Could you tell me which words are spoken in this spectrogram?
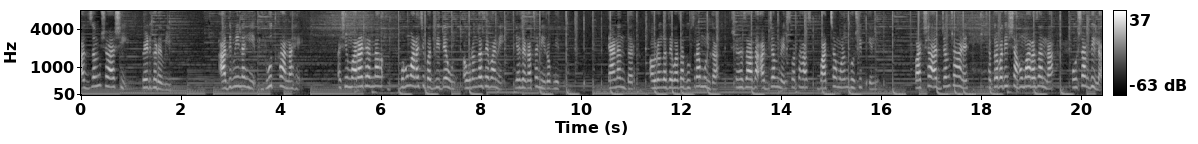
अज्जम शहाशी भेट घडवली. आदमी नाही भूत खान आहे अशी मराठ्यांना बहुमानाची पदवी देऊन औरंगजेबाने या जगाचा निरोप घेतला. त्यानंतर औरंगजेबाचा दुसरा मुलगा शहजादा अज्जमने स्वतःस बादशाह म्हणून घोषित केले. बादशाह अज्जम शहाने छत्रपती शाहू महाराजांना पोशाख दिला.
